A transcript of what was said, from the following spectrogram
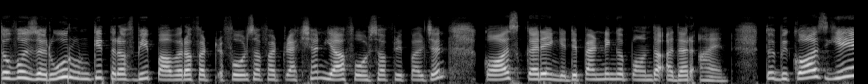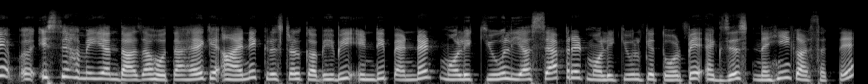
तो वो ज़रूर उनकी तरफ़ भी power of force of attraction या फोर्स ऑफ़ रिपल्जन कॉज करें। करेंगे depending upon the other ion तो बिकॉज़ ये इससे हमें ये अंदाज़ा होता है कि आयनिक क्रिस्टल कभी भी इंडिपेंडेंट मॉलिक्यूल या सेपरेट मॉलिक्यूल के तौर पे एग्जिस्ट नहीं कर सकते।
